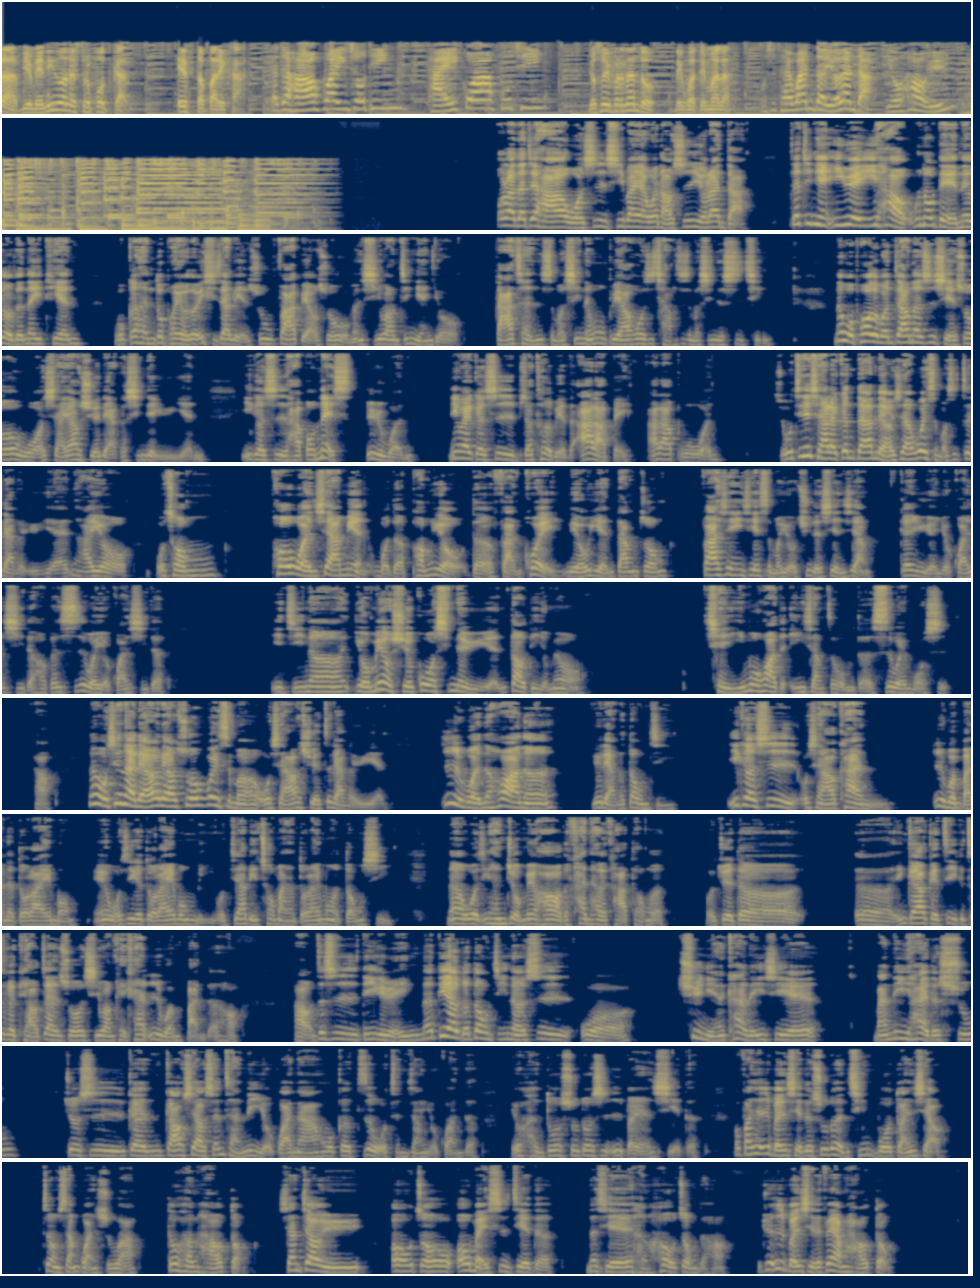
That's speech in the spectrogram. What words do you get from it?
Hola, bienvenido a nuestro podcast, Esta Pareja. 大家好，欢迎收听台瓜夫妻，Yo soy Fernando, de Guatemala. 我是台湾的尤兰达尤浩云。Hola，大家好，我是西班牙文老师尤兰达。在今年一月一号 Uno de Enero 的那一天，我跟很多朋友都一起在脸书发表说，我们希望今年有达成什么新的目标，或是尝试什么新的事情。那我 PO 的文章呢是写说我想要学两个新的语言，一个是 Habonese 日文，另外一个是比较特别的阿拉伯阿拉伯文。所以我今天想要来跟大家聊一下为什么是这两个语言，还有我从 Po 文下面我的朋友的反馈留言当中，发现一些什么有趣的现象，跟语言有关系的，和跟思维有关系的，以及呢有没有学过新的语言，到底有没有潜移默化的影响着我们的思维模式？好，那我先来聊一聊说为什么我想要学这两个语言。日文的话呢，有两个动机，一个是我想要看日文版的哆啦 A 梦，因为我是一个哆啦 A 梦迷，我家里充满了哆啦 A 梦的东西。那我已经很久没有好好的看他的卡通了，我觉得呃应该要给自己个这个挑战，说希望可以看日文版的哈。好，这是第一个原因。那第二个动机呢，是我去年看了一些蛮厉害的书，就是跟高效生产力有关啊，或跟自我成长有关的，有很多书都是日本人写的。我发现日本人写的书都很轻薄短小，这种商管书啊都很好懂，相较于欧洲、欧美世界的那些很厚重的哈，我觉得日本写的非常好懂。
